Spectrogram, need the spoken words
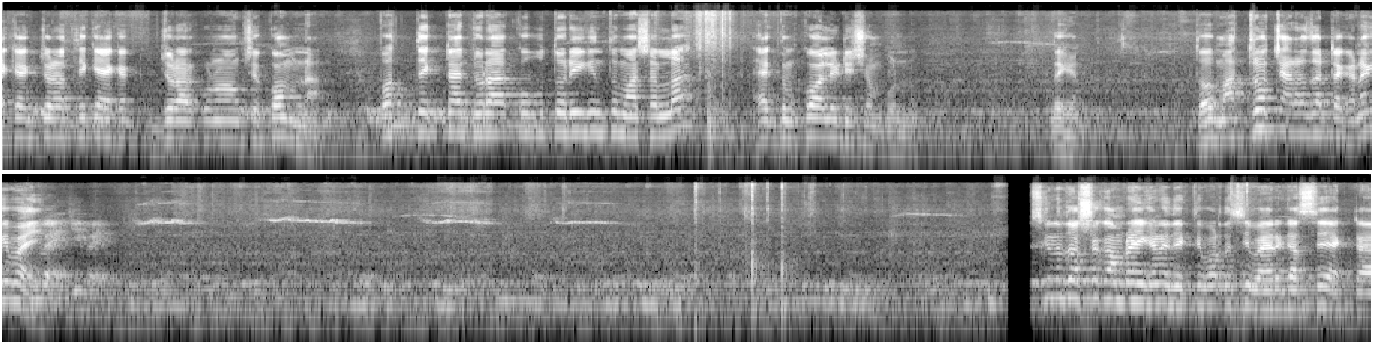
এক এক জোড়া থেকে এক এক জোড়ার কোনো অংশে কম না। প্রত্যেকটা জোড়া কবুতরই কিন্তু মাসাল্লাহ একদম কোয়ালিটি সম্পূর্ণ দেখেন, তো মাত্র চার হাজার টাকা নাকি ভাই? দর্শক, আমরা এখানে দেখতে পারতেছি ভাইয়ের কাছে একটা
